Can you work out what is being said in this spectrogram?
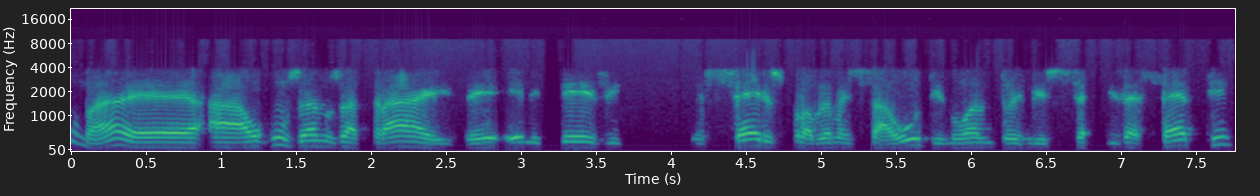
né? é, há alguns anos atrás ele teve sérios problemas de saúde no ano de 2017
